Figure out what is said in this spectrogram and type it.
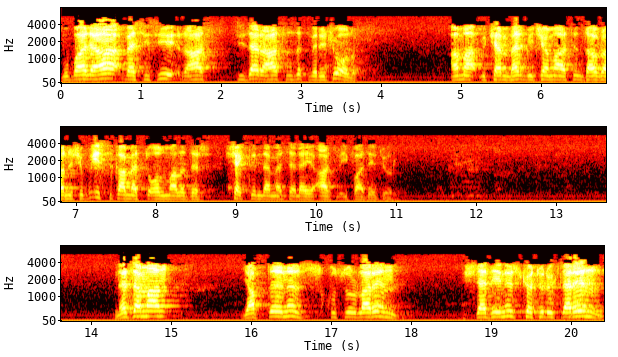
mübalağa ve sizi rahat, size rahatsızlık verici olur. Ama mükemmel bir cemaatin davranışı bu istikamette olmalıdır şeklinde meseleyi arz ifade ediyorum. Ne zaman yaptığınız kusurların, işlediğiniz kötülüklerin,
